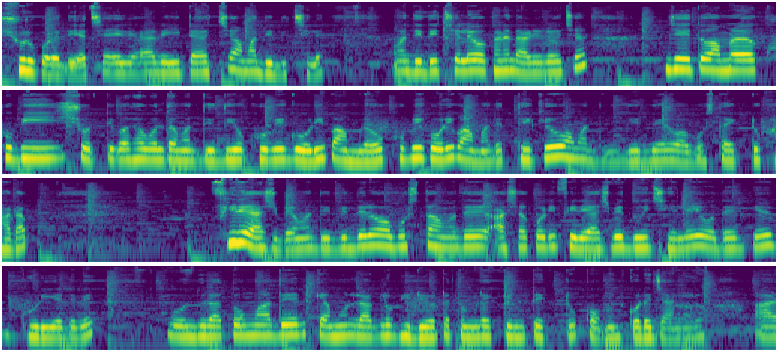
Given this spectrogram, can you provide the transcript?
শুরু করে দিয়েছে। আর এইটা হচ্ছে আমার দিদির ছেলে। আমার দিদির ছেলে ওখানে দাঁড়িয়ে রয়েছে। যেহেতু আমরা খুবই, সত্যি কথা বলতে আমার দিদিও খুবই গরিব, আমরাও খুবই গরিব, আমাদের থেকেও আমার দিদিদের অবস্থা একটু খারাপ। ফিরে আসবে, আমার দিদিদেরও অবস্থা আমাদের আশা করি ফিরে আসবে। দুই ছেলে ওদেরকে ঘুরিয়ে দেবে। বন্ধুরা, তোমাদের কেমন লাগল ভিডিওটা তোমরা কিন্তু একটু কমেন্ট করে জানিও। আর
